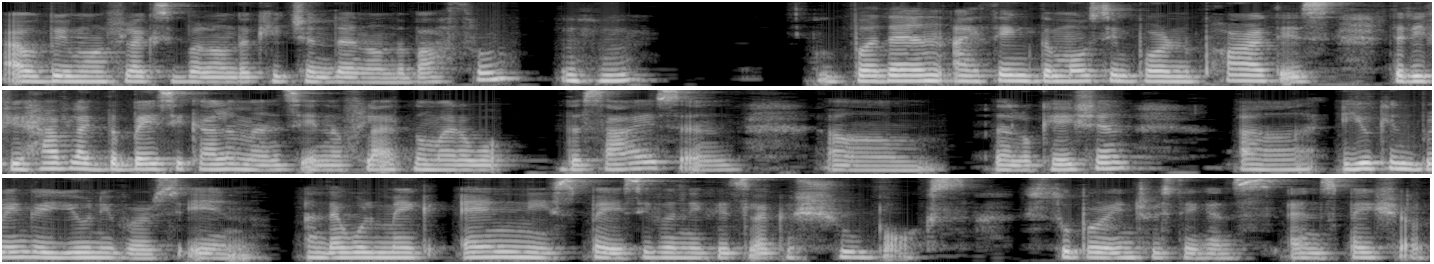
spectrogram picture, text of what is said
I would be more flexible on the kitchen than on the bathroom. Mm-hmm. But then I think the most important part is that if you have like the basic elements in a flat, no matter what the size and um, the location, uh, you can bring a universe in and that will make any space, even if it's like a shoebox, super interesting and, and spatial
